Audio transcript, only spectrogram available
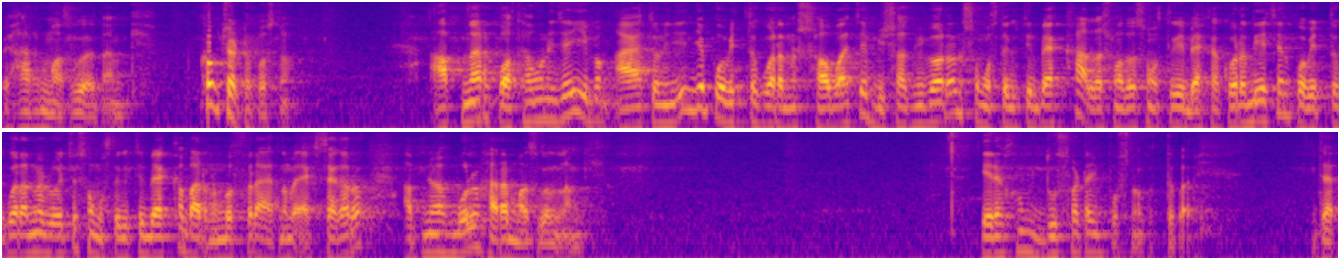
ওই হারাম মাসগুলোর নাম কি খুব ছোট্ট প্রশ্ন। আপনার কথা অনুযায়ী এবং আয়াত অনুযায়ী যে পবিত্র কোরআনের সব আছে, বিশদ বিবরণ, সমস্ত কিছুর ব্যাখ্যা, আল্লাহ সুমাত সমস্ত কিছু ব্যাখ্যা করে দিয়েছেন, পবিত্র কোরআনে রয়েছে সমস্ত কিছুর ব্যাখ্যা, বারো নম্বর ফের আয়াত নম্বর একশো এগারো। আপনি আমাকে বলুন হারাম মাসগুলোর নাম কি এরকম দুশোটা আমি প্রশ্ন করতে পারি, যার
